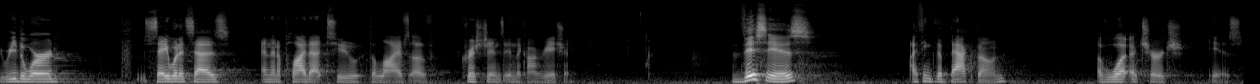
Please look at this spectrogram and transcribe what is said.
You read the word, say what it says, and then apply that to the lives of Christians in the congregation. This is, I think, the backbone of what a church is.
